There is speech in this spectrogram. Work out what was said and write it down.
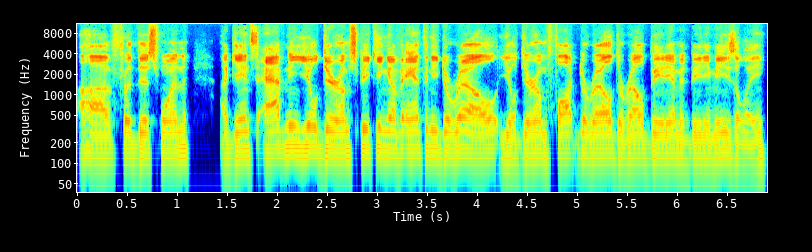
uh, for this one against Avni Yildirim. Speaking of Anthony Dirrell, Yildirim fought Dirrell. Dirrell beat him and beat him easily.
